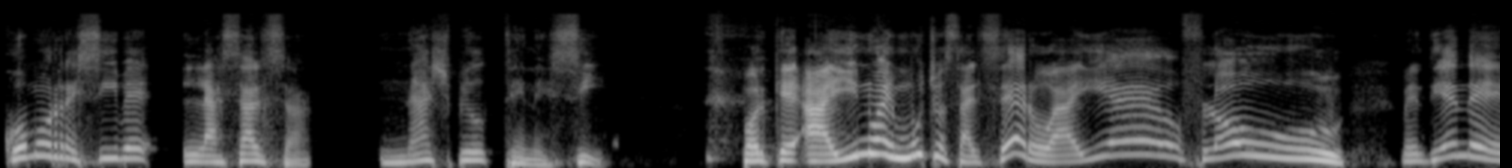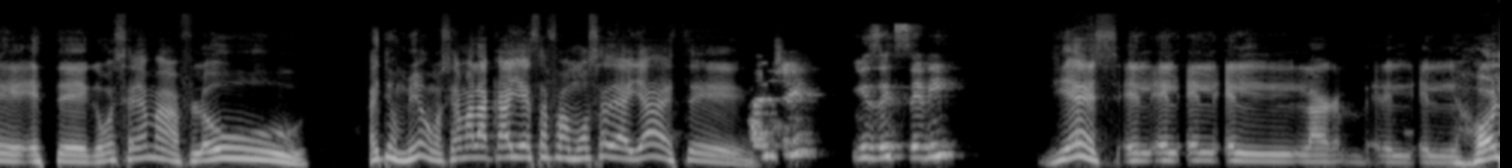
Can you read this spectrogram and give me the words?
¿cómo recibe la salsa Nashville, Tennessee? Porque ahí no hay mucho salsero, ahí es flow, ¿me entiendes? Este, ¿cómo se llama? Flow. Ay, Dios mío, ¿cómo se llama la calle esa famosa de allá? Este. Country, Music City. Yes, el, el, el, el, la, el, el hall,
